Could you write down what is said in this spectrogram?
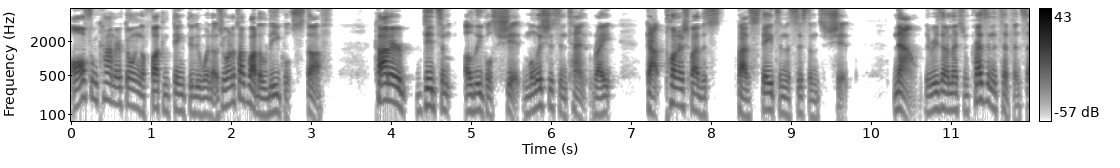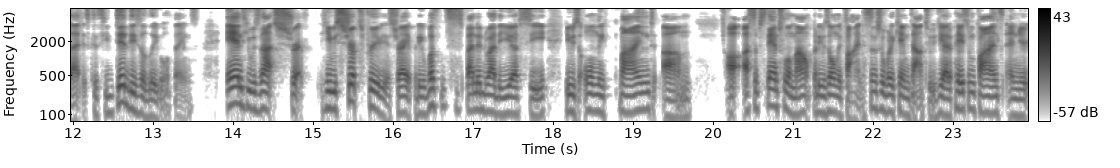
All from Conor throwing a fucking thing through the windows. You want to talk about illegal stuff? Conor did some illegal shit, malicious intent, right? Got punished by the by the states and the systems shit. Now, the reason I mentioned precedents have been set is because he did these illegal things, and he was not stripped. He was stripped previous, right? But he wasn't suspended by the UFC. He was only fined um, a, substantial amount, but he was only fined. Essentially, what it came down to is you had to pay some fines and your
